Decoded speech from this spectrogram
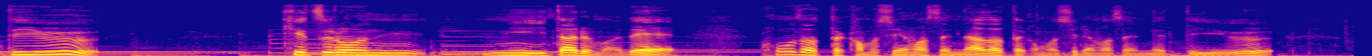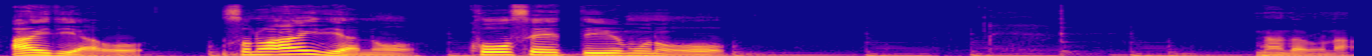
っていう結論に至るまでこうだったかもしれませんねあだったかもしれませんねっていうアイディアをそのアイディアの構成っていうものをなんだろうな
